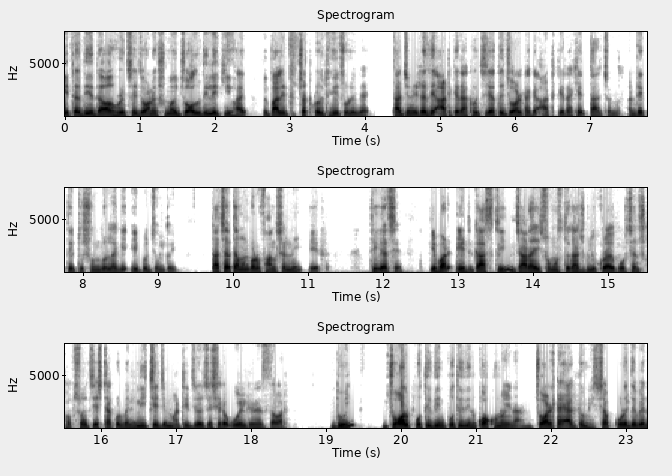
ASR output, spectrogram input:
এটা দিয়ে দেওয়া হয়েছে যে অনেক সময় জল দিলে কি হয়, ওই বালিটা চট করে ধুয়ে চলে যায়। তার জন্য এটা দিয়ে আটকে রাখা হচ্ছে যাতে জলটাকে আটকে রাখে তার জন্য। আর দেখতে একটু সুন্দর লাগে, এই পর্যন্তই। তাছাড়া তেমন কোনো ফাংশন নেই এর। ঠিক আছে? এবার এর গাছটি, যারা এই সমস্ত গাছগুলি ক্রয় করছেন, সবসময় চেষ্টা করবেন নিচে যে মাটিটি রয়েছে সেটা ওয়েল ড্রেনেজ দেওয়ার। দুই, জল প্রতিদিন প্রতিদিন কখনোই না। জলটা একদম হিসাব করে দেবেন।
